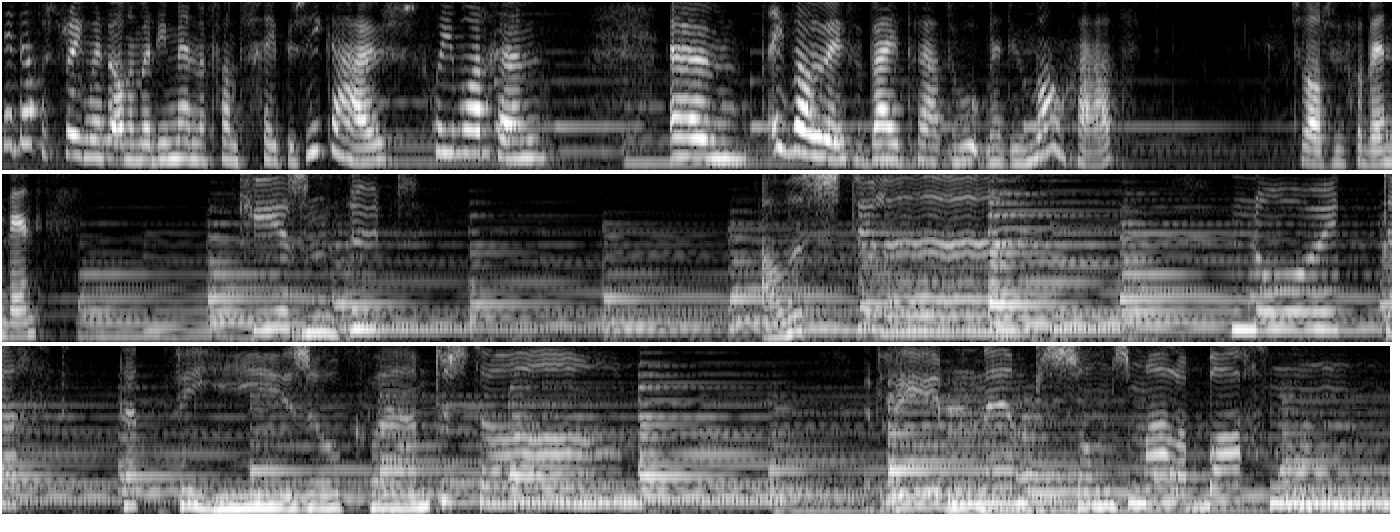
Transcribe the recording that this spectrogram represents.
Ja, dag, we spreken met Annemarie Menne van het Schepen Ziekenhuis. Goedemorgen. Um, ik wil u even bijpraten hoe het met uw man gaat. Zoals u gewend bent. Kiezen uit. Alles stille. Nooit dacht dat we hier zo kwamen te staan. Het leven neemt soms malle bachten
